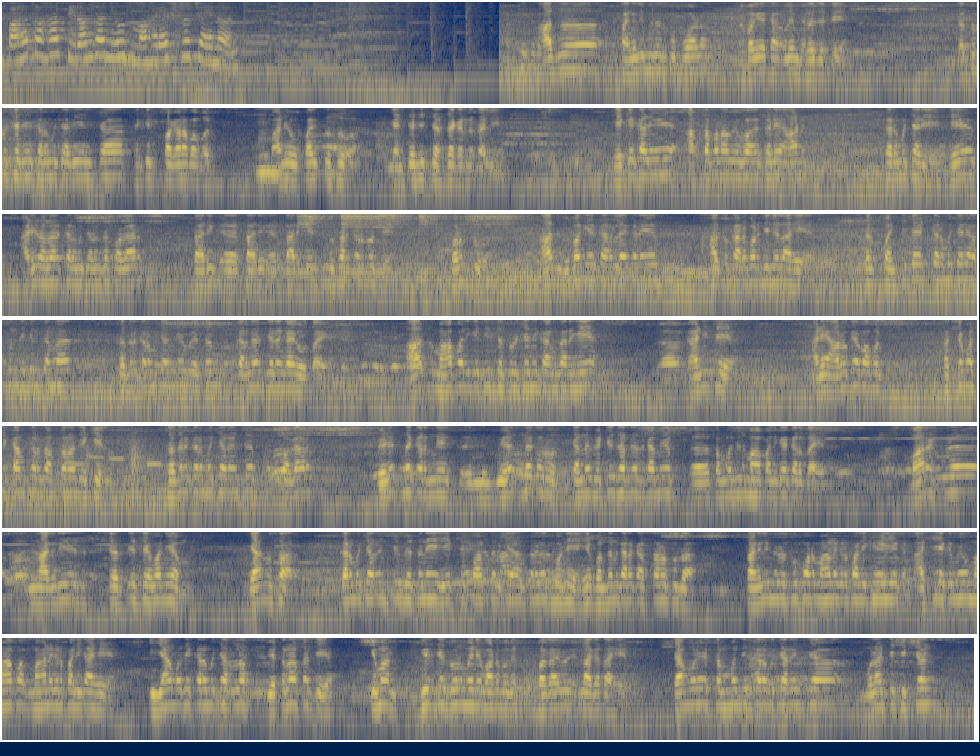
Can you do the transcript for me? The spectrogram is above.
पाहत आहात तिरंगा न्यूज महाराष्ट्र चॅनल. आज सांगली मिरज कुपवाड विभागीय कार्यालय मिरज येथे चतुर्श्रेणी कर्मचारी यांच्या थकीत पगाराबाबत माननीय उपायुक्त सो यांच्याशी चर्चा करण्यात आली एकेकाळी आस्थापना विभागाकडे आठ कर्मचारी हे अडीच हजार कर्मचाऱ्यांचा पगार तारीख तारीख तारखेनुसार करत होते. परंतु आज विभागीय कार्यालयाकडे हा जो कारभार दिलेला आहे तर पंचेचाळीस कर्मचारी असून देखील त्यांना सदर कर्मचाऱ्यांचे वेतन करण्यास दिरंगाई होत आहे. आज महापालिकेतील चतुर्श्रेणी कामगार हे घाणीचे आणि आरोग्याबाबत सक्षम असे काम करत असताना देखील सदर कर्मचाऱ्यांचे पगार वेळेत न करणे वेळेत न करून त्यांना वेटीत धरण्याचं काम हे संबंधित महापालिका करत आहे महाराष्ट्र नागरी शर्ती सेवा नियम यानुसार कर्मचाऱ्यांची वेतने एक ते पाच तारखे अंतर्गत होणे हे बंधनकारक असताना सुद्धा सांगली मिरज कुपवाड महानगरपालिका ही एक अशी एकमेव महा महानगरपालिका आहे की यामध्ये कर्मचाऱ्यांना वेतनासाठी किमान दीड ते दोन महिने वाट बघत बघावी लागत आहे. त्यामुळे संबंधित कर्मचाऱ्यांच्या मुलांचे शिक्षण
